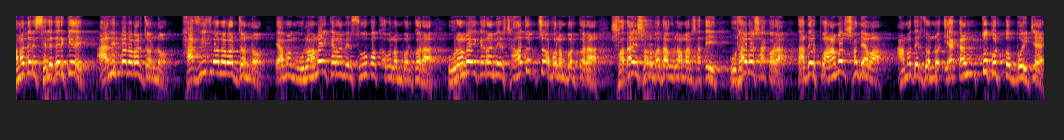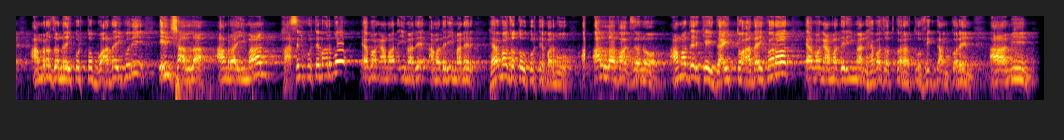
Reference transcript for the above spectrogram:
আমাদের ছেলেদেরকে আলিম বানাবার জন্য হাফিজ বানাবার জন্য এবং উলামাই কারামের সুহবত অবলম্বন করা উলামাই কারামের সাহায্য অবলম্বন করা, সদাই সর্বদা উলামার সাথে উঠা বসা করা, তাদের পরামর্শ নেওয়া আমাদের জন্য একান্ত কর্তব্য এটা। আমরা যেন এই কর্তব্য আদায় করি, ইনশাআল্লাহ আমরা ইমান হাসিল করতে পারব এবং আমার ইমানে আমাদের ইমানের হেফাজতও করতে পারব। আল্লাহ পাক যেন আমাদেরকে এই দায়িত্ব আদায় করার এবং আমাদের ইমান হেফাজত করার তৌফিক দান করেন। আমিন।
